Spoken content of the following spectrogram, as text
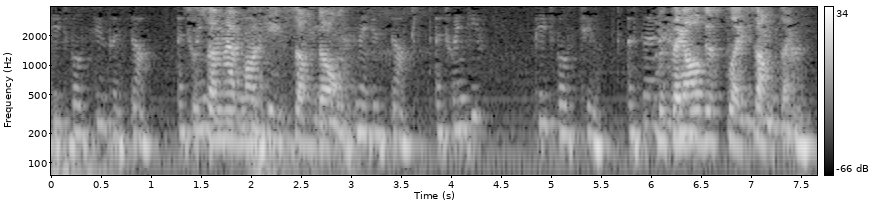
Pitbull Superstar. So some have 25 marquees, some don't. Megastar. A 20. Pitbulls 2. A 30. But they all display something.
